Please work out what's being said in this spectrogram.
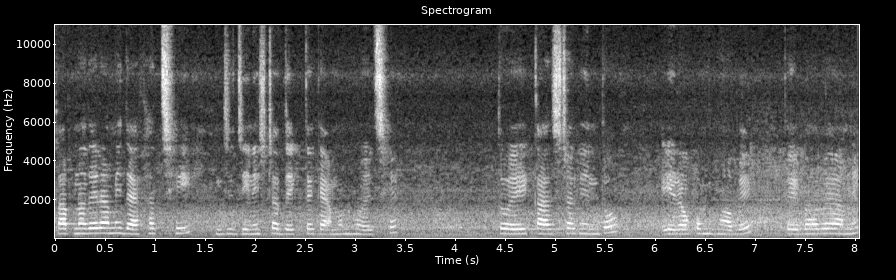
তো আপনাদের আমি দেখাচ্ছি যে জিনিসটা দেখতে কেমন হয়েছে। তো এই কাজটা কিন্তু এরকম হবে। তো এভাবে আমি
